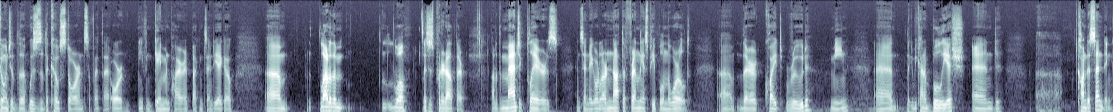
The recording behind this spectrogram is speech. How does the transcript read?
going to the Wizards of the Coast store and stuff like that, or even Game Empire back in San Diego, um, a lot of them, well, let's just put it out there. A lot of the Magic players in San Diego are not the friendliest people in the world. Uh, they're quite rude, mean, and they can be kind of bullyish and uh, condescending.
